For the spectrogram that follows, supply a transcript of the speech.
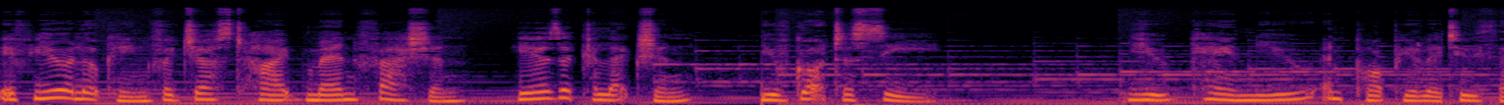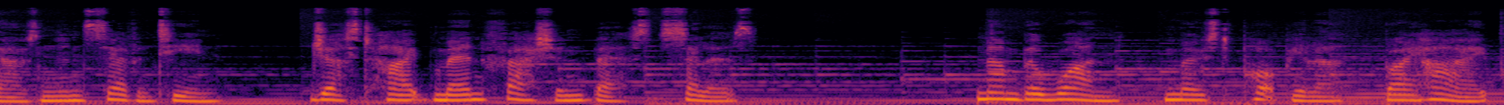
If you're looking for just hype men fashion, here's a collection you've got to see. UK New and Popular 2017. Just Hype Men Fashion Bestsellers. Number 1, Most Popular, by Hype.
